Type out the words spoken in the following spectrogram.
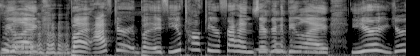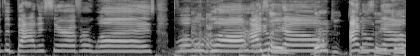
be like but after but if you talk to your friends they're gonna be like you're you're the baddest there ever was blah blah blah i don't say- know just I don't know.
